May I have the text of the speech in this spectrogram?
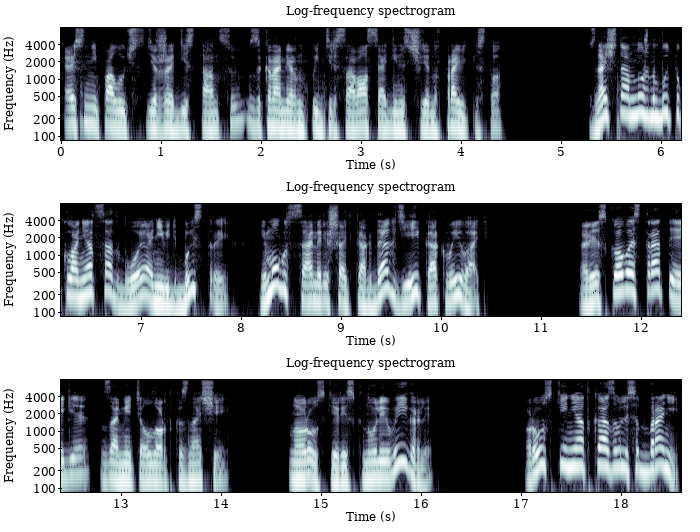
А если не получится держать дистанцию, закономерно поинтересовался один из членов правительства. Значит, нам нужно будет уклоняться от боя, они ведь быстрые и могут сами решать, когда, где и как воевать. «Рисковая стратегия», — заметил лорд Казначей. Но русские рискнули и выиграли. Русские не отказывались от брони.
